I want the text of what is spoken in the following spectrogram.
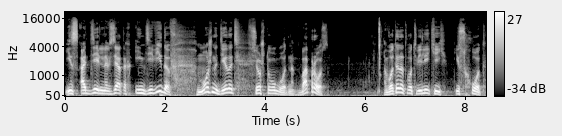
из отдельно взятых индивидов, можно делать все, что угодно. Вопрос. Вот этот вот великий исход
